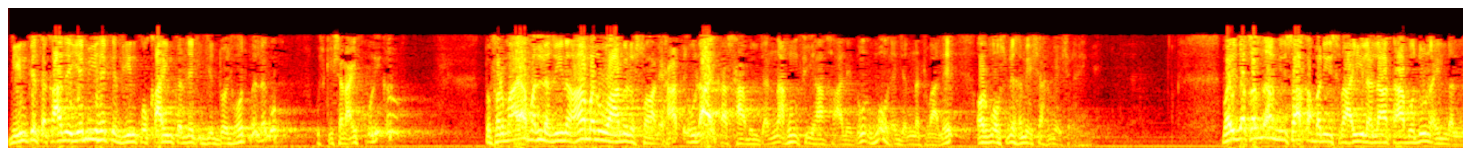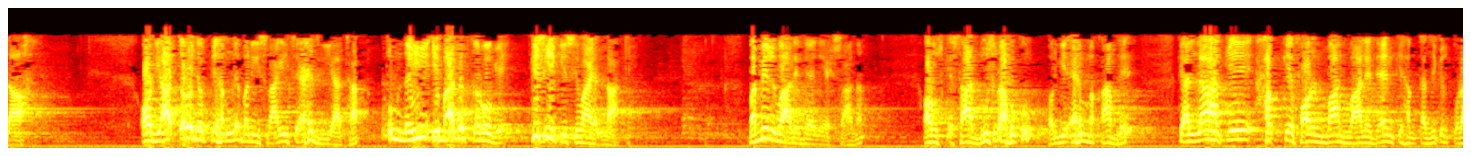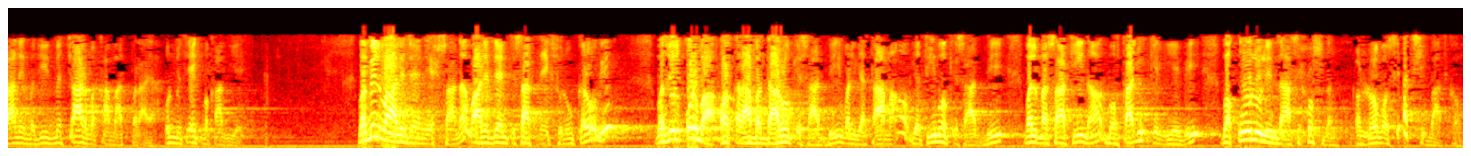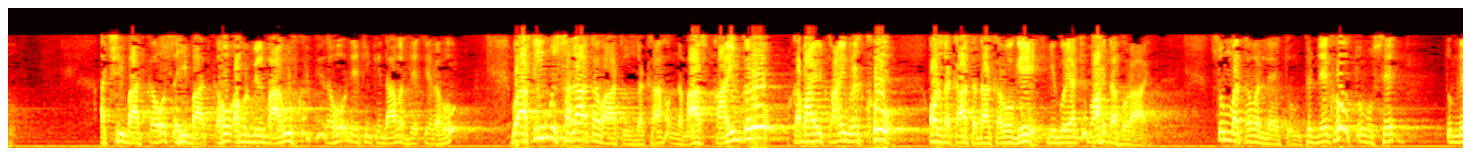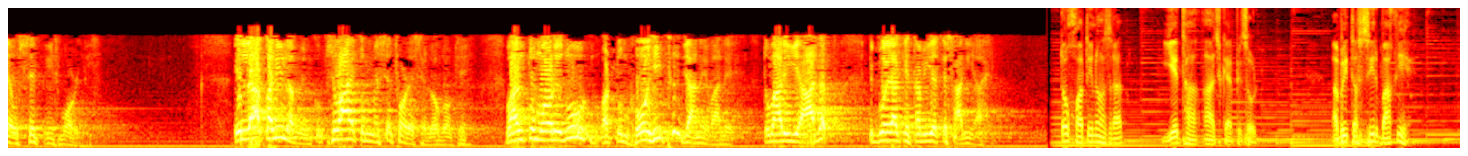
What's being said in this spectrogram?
दीन के तकाजे ये भी है कि दीन को कायम करने की जिद्दोजहद में लगो। उसकी शराइ पूरी करो। तो फरमाया, वल्लजीन आमन आमिल उलाय का साबिल जन्ना, हम फिहा खालिदून, वो है जन्नत वाले, और वो उसमें हमेशा हमेशा रहेंगे। वही नकलना मीसा का बनी इसराइल, अल्लाह ताबुदून अल्लाह और याद करो, जबकि हमने बनी इसराइल से अहद लिया था, तुम नहीं इबादत करोगे किसी की सिवाय अल्लाह के। बबिल वाले दैन एहसाना, और उसके साथ दूसरा हुक्म, और ये अहम मकाम है कि अल्लाह के हक के फ़ौरन बाद वालदेन के हक का ज़िक्र कुरान मजीद में चार मकाम पर आया। उनमें से एक मकाम यह वबिल वालदेन एहसाना, वालदेन के साथ नेक सलूक करोगे। वजिल कुरबा और कराबतदारों के साथ भी, वल यतामा और यतीमों के साथ भी, वल मसाकीना और मोहताजों के लिए भी। वकूलुल्ला से हुसन और लोगों से अच्छी बात कहो। अच्छी बात कहो, सही बात कहो, अमर बिल मारूफ करते रहो, नेकी की दावत देते रहो। वह अकीम सलात वात जका नमाज़ कायम करो कबाई कायम रखो और जक़ात अदा करोगे। ये गोया कि वाहिदा हो रहा है। सुम्मत अवल तुम फिर देखो तुम उससे, तुमने उससे पीठ मोड़ ली। इल्ला कलील मिनकुम, सिवाय तुम में से थोड़े से लोगों के। वन तुम और और तुम हो ही फिर जाने वाले। तुम्हारी ये आदत, गोया की तबीयत सानिया है। तो खातिन हजरात, ये था आज का एपिसोड। अभी तफसीर बाकी है।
